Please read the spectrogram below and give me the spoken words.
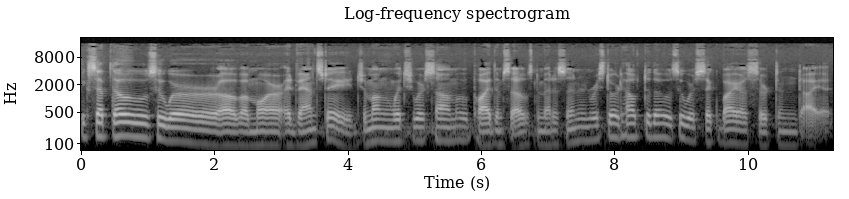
except those who were of a more advanced age, among which were some who applied themselves to medicine and restored health to those who were sick by a certain diet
